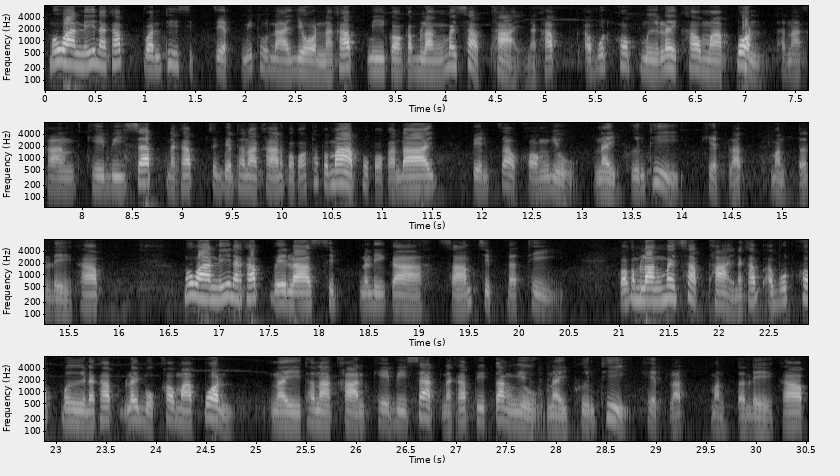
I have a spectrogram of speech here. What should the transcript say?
เมื่อวานนี้นะครับวันที่ 17 มิถุนายนนะครับ มีกองกำลังไม่ทราบผ่ายนะครับ อาวุธครบมือไล่เข้ามาป้นธนาคาร KBZ นะครับซึ่งเป็นธนาคารของกองทัพพม่าผู้ก่อการร้าย เป็นเจ้าของอยู่ในพื้นที่เขตรัฐมันตาเลครับ เมื่อวานนี้นะครับเวลา 10นาฬิกา30 นาทีกองกำลังไม่ทราบผ่ายนะครับอาวุธครบมือนะครับไล่บุกเข้ามาป้นในธนาคาร KBZ นะครับที่ตั้งอยู่ในพื้นที่เขตรัฐมันตะเลครับ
